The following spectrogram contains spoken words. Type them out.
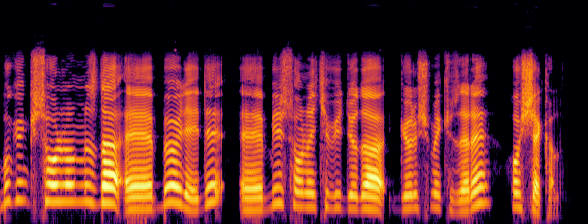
Bugünkü sorularımız da böyleydi. Bir sonraki videoda görüşmek üzere. Hoşçakalın.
